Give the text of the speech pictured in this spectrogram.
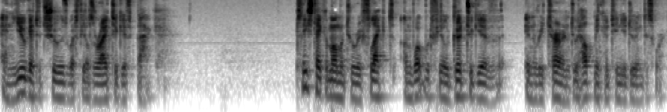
and you get to choose what feels right to gift back. Please take a moment to reflect on what would feel good to give in return to help me continue doing this work.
